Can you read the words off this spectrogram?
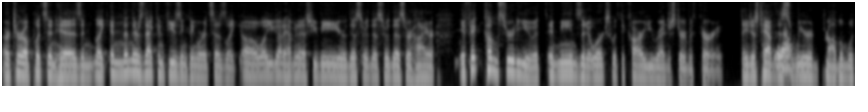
Arturo puts in his, and like, and then there's that confusing thing where it says like, oh, well, you got to have an SUV or this or this or this or higher. If it comes through to you, it, it means that it works with the car you registered with Curri. They just have this Yeah. weird problem with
